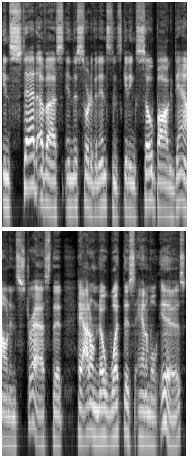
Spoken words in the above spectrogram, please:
instead of us in this sort of an instance getting so bogged down and stressed that, hey, I don't know what this animal is,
